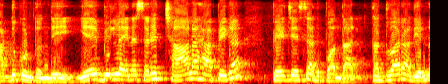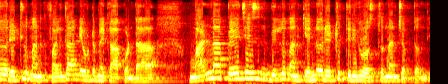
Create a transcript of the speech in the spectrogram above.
అడ్డుకుంటుంది. ఏ బిల్లు అయినా సరే చాలా హ్యాపీగా పే చేసి అది పొందాలి. తద్వారా అది ఎన్నో రెట్లు మనకు ఫలితాన్ని ఇవ్వటమే కాకుండా మళ్ళా పే చేసిన బిల్లు మనకి ఎన్నో రెట్లు తిరిగి వస్తుందని చెప్తుంది.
